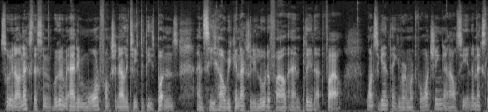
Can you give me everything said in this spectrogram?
so in our next lesson, we're going to be adding more functionality to these buttons and see how we can actually load a file and play that file. Once again, thank you very much for watching and I'll see you in the next lesson.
